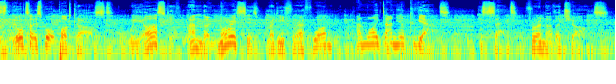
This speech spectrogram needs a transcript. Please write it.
It's the Autosport Podcast. We ask if Lando Norris is ready for F1 and why Daniel Kvyat is set for another chance.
